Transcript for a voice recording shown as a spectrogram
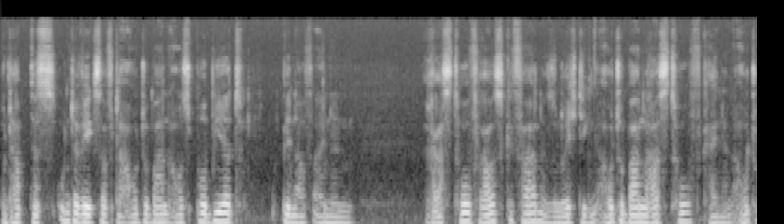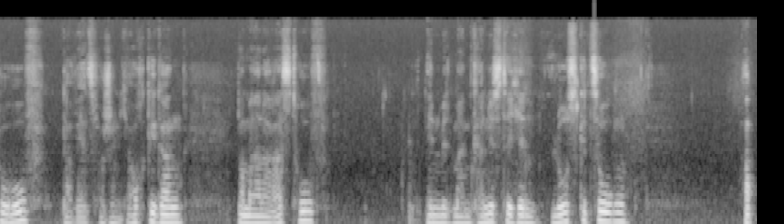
und habe das unterwegs auf der Autobahn ausprobiert. Bin auf einen Rasthof rausgefahren, also einen richtigen Autobahnrasthof, keinen Autohof. Da wäre es wahrscheinlich auch gegangen. Normaler Rasthof. Bin mit meinem Kanisterchen losgezogen, habe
